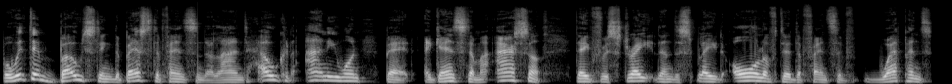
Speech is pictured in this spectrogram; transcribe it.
but with them boasting the best defence in the land, how could anyone bet against them? At Arsenal, they've frustrated and displayed all of their defensive weapons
